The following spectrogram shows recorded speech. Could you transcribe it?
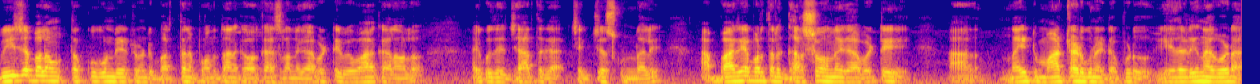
బీజబలం తక్కువ ఉండేటువంటి భర్తను పొందడానికి అవకాశాలు ఉన్నాయి కాబట్టి వివాహ కాలంలో అవి కొద్దిగా జాగ్రత్తగా చెక్ చేసుకుని ఉండాలి ఆ భార్యాభర్తల ఘర్షణలు ఉన్నాయి కాబట్టి ఆ నైట్ మాట్లాడుకునేటప్పుడు ఏదడిగినా కూడా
